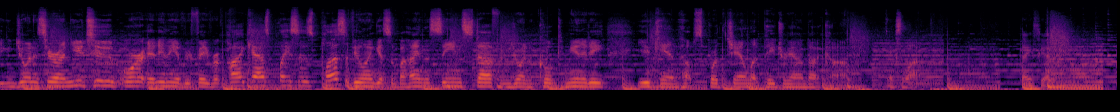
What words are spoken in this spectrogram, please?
You can join us here on YouTube or at any of your favorite podcast places. Plus, if you want to get some behind the scenes stuff and join a cool community, you can help support the channel at patreon.com. Thanks a lot. Thanks, guys.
